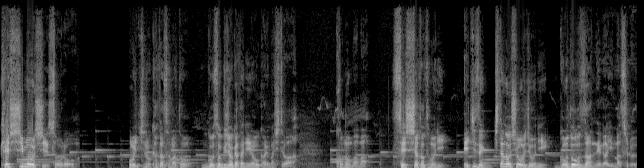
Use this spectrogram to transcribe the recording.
決し申し候。お市の方様とご息女方におかれましては、このまま、拙者と共に越前北の少女にご同座願いまする。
